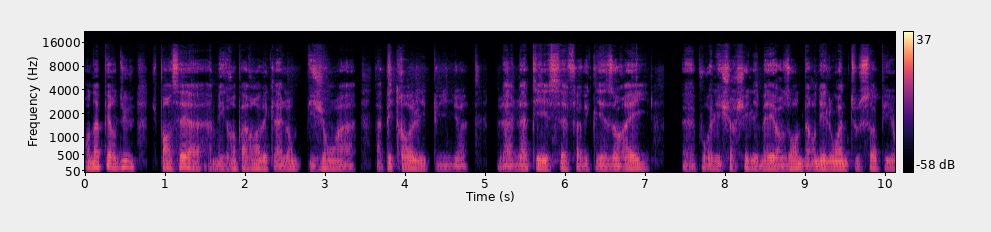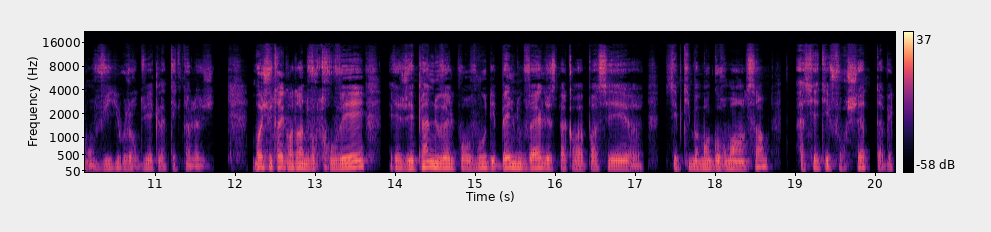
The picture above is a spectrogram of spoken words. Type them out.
on a perdu. Je pensais à, mes grands-parents avec la lampe pigeon à, pétrole et puis euh, la, TSF avec les oreilles pour aller chercher les meilleures ondes. Ben, on est loin de tout ça, puis on vit aujourd'hui avec la technologie. Moi, je suis très content de vous retrouver. et J'ai plein de nouvelles pour vous, des belles nouvelles. J'espère qu'on va passer ces petits moments gourmands ensemble. Assiette et fourchette avec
